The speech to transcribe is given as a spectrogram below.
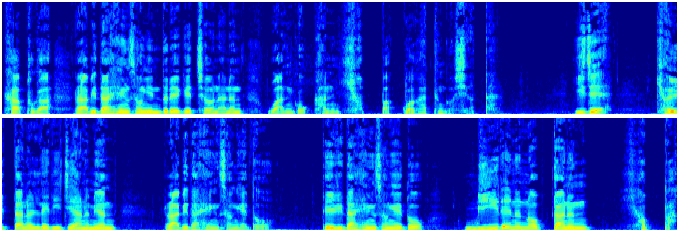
카프가 라비다 행성인들에게 전하는 완곡한 협박과 같은 것이었다. 이제 결단을 내리지 않으면 라비다 행성에도 데리다 행성에도 미래는 없다는 협박.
